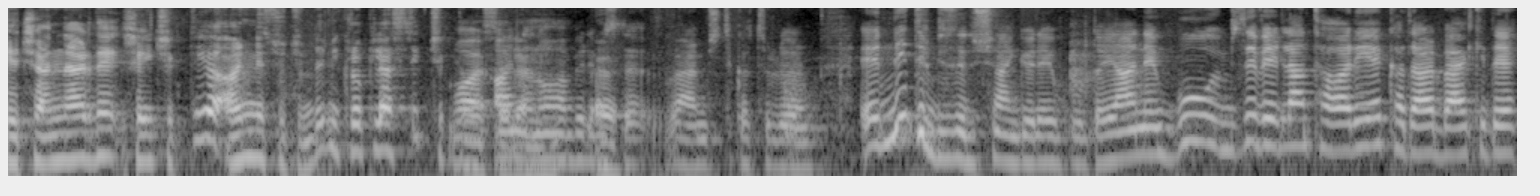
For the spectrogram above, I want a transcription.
E, geçenlerde şey çıktı ya anne sütünde mikroplastik çıktı Var, mesela. aynen o haberi Evet. biz de vermiştik hatırlıyorum. E, nedir bize düşen görev burada? Yani bu bize verilen tarihe kadar belki de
